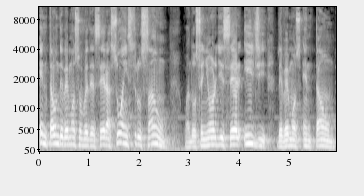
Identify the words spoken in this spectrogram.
então devemos obedecer a sua instrução. Quando o Senhor disser ide, devemos então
